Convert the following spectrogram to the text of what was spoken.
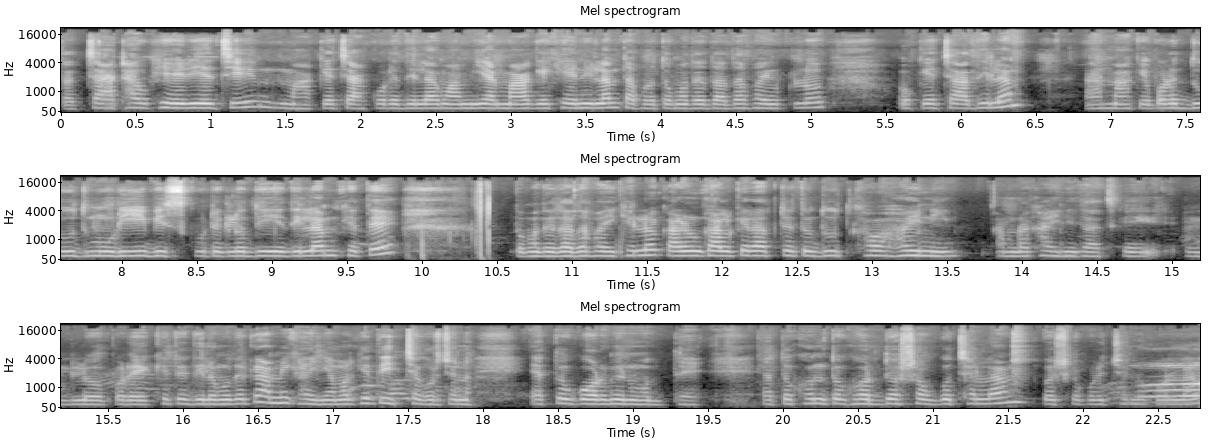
তা চা ঠাও খেয়ে নিয়েছি। মাকে চা করে দিলাম, আমি আর মাকে খেয়ে নিলাম, তারপরে তোমাদের দাদা ভাই উঠল, ওকে চা দিলাম, আর মাকে পরে দুধ, মুড়ি, বিস্কুট এগুলো দিয়ে দিলাম খেতে। তোমাদের দাদা ভাই খেলো, কারণ কালকে রাত্রে তো দুধ খাওয়া হয়নি, আমরা খাইনি তো আজকে এগুলো পরে খেতে দিলাম ওদেরকে, আমি খাইনি, আমার খেতে ইচ্ছা করছে না, এত গরমের মধ্যে। এতক্ষণ তো ঘর দর সব গোছালাম, পরিষ্কার পরিচ্ছন্ন করলাম,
